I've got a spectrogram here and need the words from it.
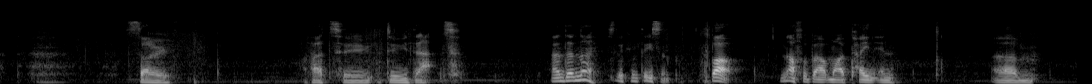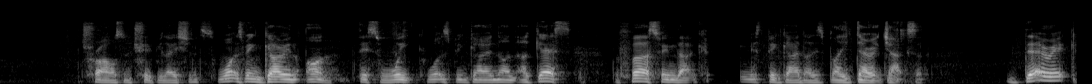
so I've had to do that. And uh, no, it's looking decent. But enough about my painting um, trials and tribulations. What has been going on this week? What has been going on? I guess the first thing that has been going on is bloody Derrick Jaxn. Derrick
